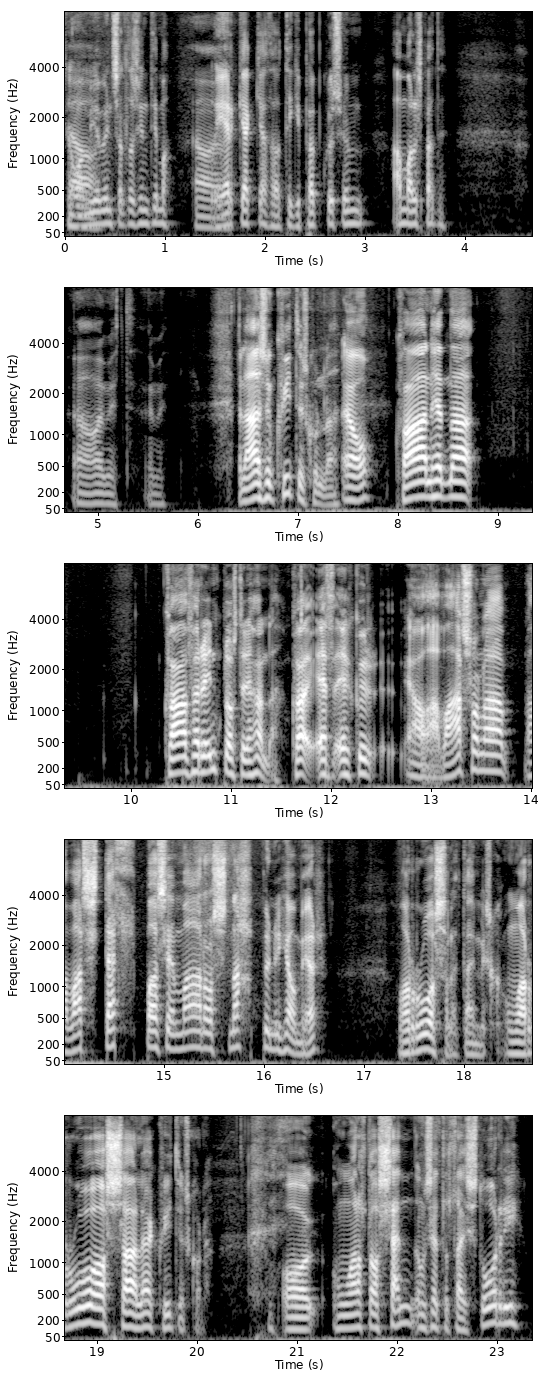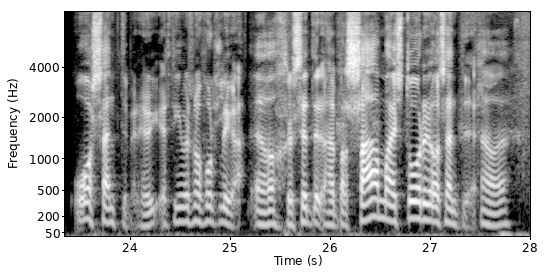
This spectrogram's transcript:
sem Já. var mjög vinsalt á sín tíma. Og já, er geggja, það tekið pubquiz um ammælisbætti já, einmitt, einmitt. En aðeins um kvítinskunna já, hvaðan hérna hvaðan færðu innblástur í hana? Hvað er ykkur Já, það var svona, það var stelpa sem var á snappinu hjá mér. Og var rosalega dæmi, sko, hún var rosalega hvítjum, sko. Og hún var alltaf að senda, hún setti alltaf í story og sendi mér, er þetta ekki með svona fólk líka? Sendir, það er bara sama í story og sendi þér. Já,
